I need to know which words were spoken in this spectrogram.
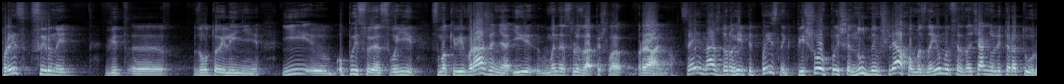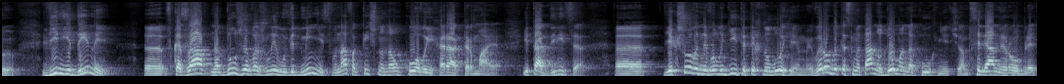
приз сирний від золотої лінії і описує свої смакові враження, і в мене сльоза пішла реально. Цей наш дорогий підписник пішов, пише нудним шляхом, ознайомився з начальною літературою. Він єдиний вказав на дуже важливу відмінність, вона фактично науковий характер має. І так, дивіться. Е, якщо ви не володієте технологіями, ви робите сметану вдома на кухні, чи там селяни роблять,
